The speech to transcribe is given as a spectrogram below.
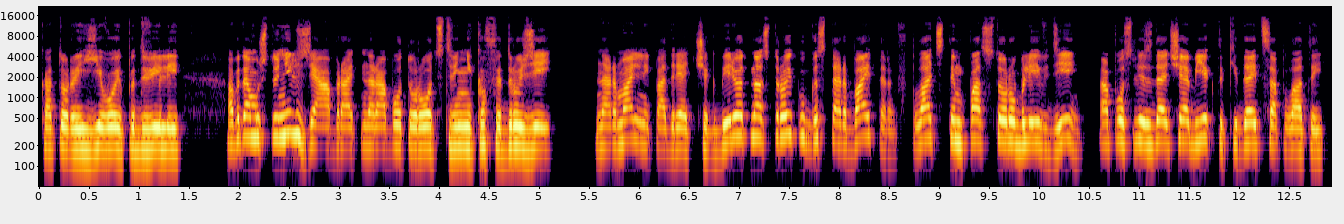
которые его и подвели, а потому что нельзя брать на работу родственников и друзей. Нормальный подрядчик берет на стройку гастарбайтеров, платит им по сто рублей в день, а после сдачи объекта кидает с оплатой.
